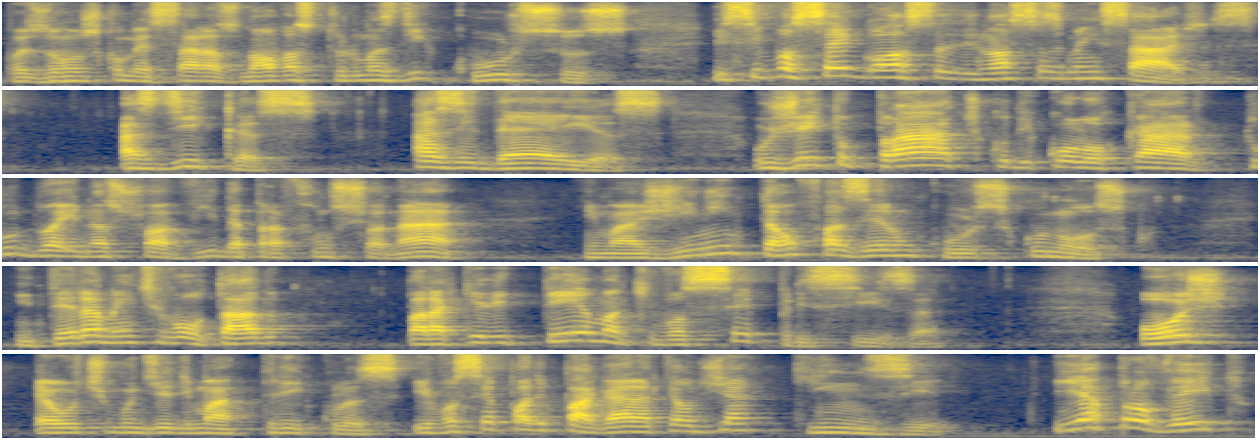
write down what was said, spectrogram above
pois vamos começar as novas turmas de cursos. E se você gosta de nossas mensagens, as dicas, as ideias, o jeito prático de colocar tudo aí na sua vida para funcionar, imagine então fazer um curso conosco, inteiramente voltado para aquele tema que você precisa. Hoje é o último dia de matrículas e você pode pagar até o dia 15. E aproveito,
